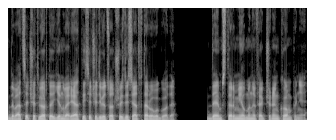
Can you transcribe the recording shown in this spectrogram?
24 января 1962 года. Dempster Mill Manufacturing Company.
